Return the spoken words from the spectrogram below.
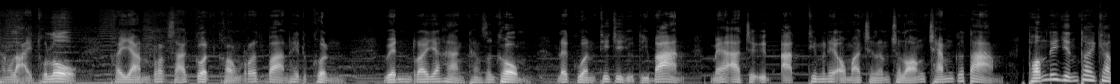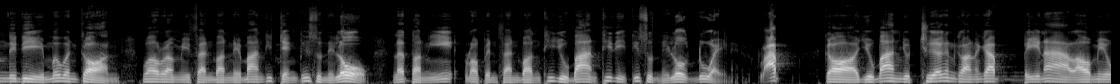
ทั้งหลายทั่วโลก พยายามรักษากฎของรัฐบาลให้ทุกคน เว้นระยะห่างทางสังคม และควรที่จะอยู่ที่บ้าน แม้อาจจะอึดอัดที่ไม่ได้ออกมาเฉลิมฉลองแชมป์ก็ตาม ผมได้ยินถ้อยคำดีๆ เมื่อวันก่อน ว่าเรามีแฟนบอลในบ้านที่เจ๋งที่สุดในโลก และตอนนี้เราเป็นแฟนบอลที่อยู่บ้านที่ดีที่สุดในโลกด้วยครับก็อยู่บ้านหยุดเชื้อกันก่อนนะครับ ปีหน้าเรามีโอ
